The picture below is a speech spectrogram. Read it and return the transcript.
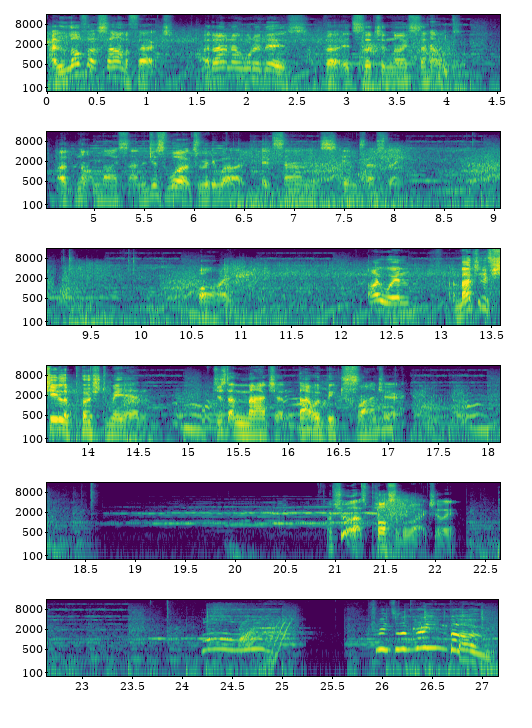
I love that sound effect. I don't know what it is, but it's such a nice sound. Uh, not a nice sound, it just works really well. It sounds interesting. Bye. I win. Imagine if Sheila pushed me in. Just imagine. That would be tragic. I'm sure that's possible, actually. Oh, straight to the rainbow!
